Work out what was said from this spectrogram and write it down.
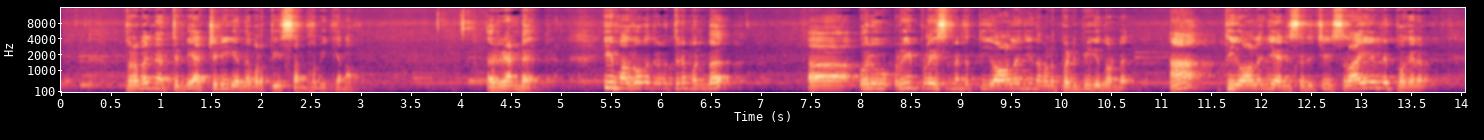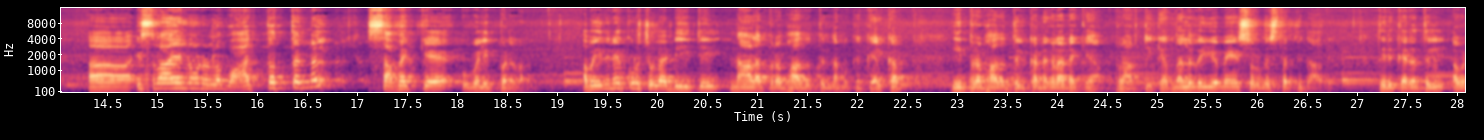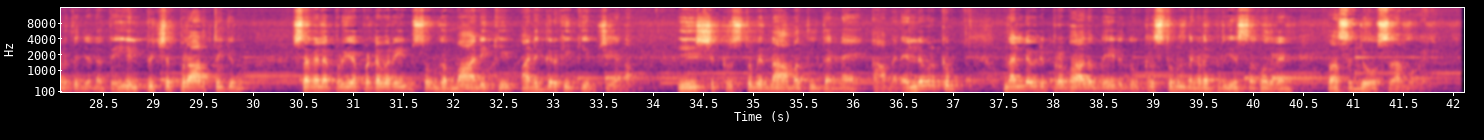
പ്രവചനത്തിന്റെ അക്ഷരീക നിവൃത്തി സംഭവിക്കണം. രണ്ട് ഈ മഹോപദ്രവത്തിന് മുൻപ് ഒരു റീപ്ലേസ്മെന്റ് തിയോളജി നമ്മൾ പഠിപ്പിക്കുന്നുണ്ട്. ആ തിയോളജി അനുസരിച്ച് ഇസ്രായേലിന് പകരം ഇസ്രായേലിനോടുള്ള വാക്തത്വങ്ങൾ സഭയ്ക്ക് വെളിപ്പെടണം. അപ്പോൾ ഇതിനെക്കുറിച്ചുള്ള ഡീറ്റെയിൽ നാളെ പ്രഭാതത്തിൽ നമുക്ക് കേൾക്കാം. ഈ പ്രഭാതത്തിൽ കണ്ണുകളടയ്ക്കാം പ്രാർത്ഥിക്കാം. നല്ല ദൈവമേ സ്വർഗസ്ഥ പിതാവ് തിരുക്കരത്തിൽ അവിടുത്തെ ജനത്തെ ഏൽപ്പിച്ച് പ്രാർത്ഥിക്കുന്നു. സകല പ്രിയപ്പെട്ടവരെയും സ്വർഗം മാനിക്കുകയും അനുഗ്രഹിക്കുകയും ചെയ്യണം. യേശു ക്രിസ്തുവിൻ നാമത്തിൽ തന്നെ ആമൻ. എല്ലാവർക്കും നല്ല ഒരു പ്രഭാതം നേരുന്നു. ക്രിസ്തുവിൽ നിങ്ങളുടെ പ്രിയ സഹോദരൻ പാസ ജോസ് സാമുവൽ.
